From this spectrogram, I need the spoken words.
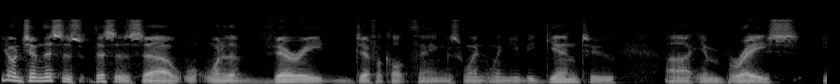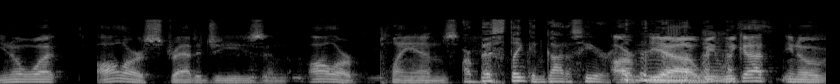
You know, Jim, this is this is uh, w- one of the very difficult things when when you begin to uh, embrace. You know what? All our strategies and all our plans. Our best thinking got us here. are yeah we, we got you know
